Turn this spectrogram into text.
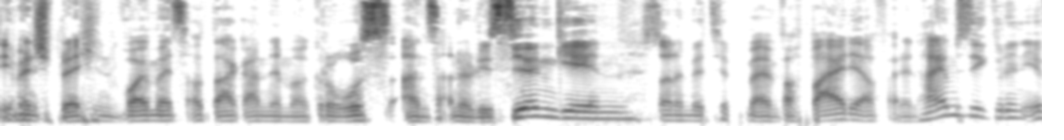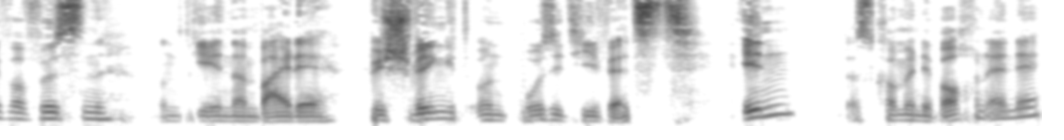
Dementsprechend wollen wir jetzt auch da gar nicht mehr groß ans Analysieren gehen, sondern wir tippen einfach beide auf einen Heimsieg für den EV Füssen und gehen dann beide beschwingt und positiv jetzt in das kommende Wochenende.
